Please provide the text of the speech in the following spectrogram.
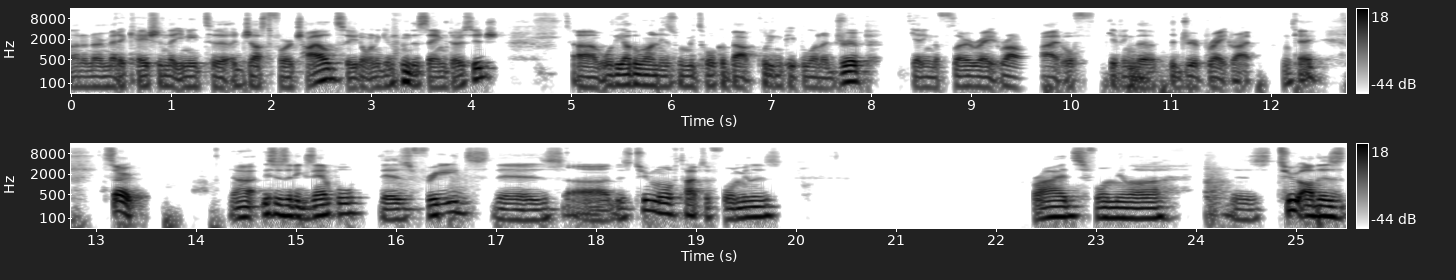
I don't know, medication that you need to adjust for a child. So you don't want to give them the same dosage. Um, or the other one is when we talk about putting people on a drip getting the flow rate right, or giving the, the drip rate right. Okay. So uh, this is an example. There's Freed's, there's uh, there's two more types of formulas. Fried's formula. There's two others,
